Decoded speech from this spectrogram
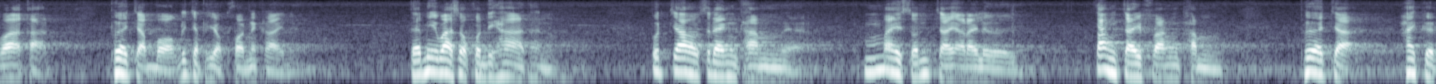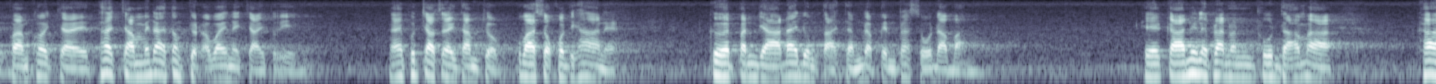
ฟ้าอากาศ เพื่อจะบอกหรือจะพยากรณ์ให้ใครเนี่ยแต่มีว่าสกคนที่ห้าท่านพระเจ้าแสดงธรรมเนี่ยไม่สนใจอะไรเลย ตั้งใจฟังธรรมเพื่อจะให้เกิดความเข้าใจ ถ้าจำไม่ได้ต้องจดเอาไว้ในใจตัวเองนะพุทธเจ้าแสดงธรรมจบอุบาสกคนที่ห้าเนี่ยเกิดปัญญาได้ดวงตาจำแบบเป็นพระโสดาบัน เหตุการณ์นี้เลยพระนนทูลถามว่า ข้า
